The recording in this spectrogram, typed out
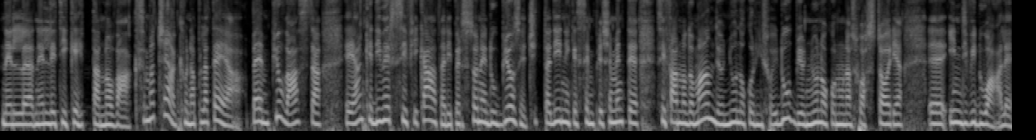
nel, nell'etichetta Novax, ma c'è anche una platea ben più vasta e anche diversificata di persone dubbiose, cittadini che semplicemente si fanno domande, ognuno con i suoi dubbi, ognuno con una sua storia eh, individuale.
